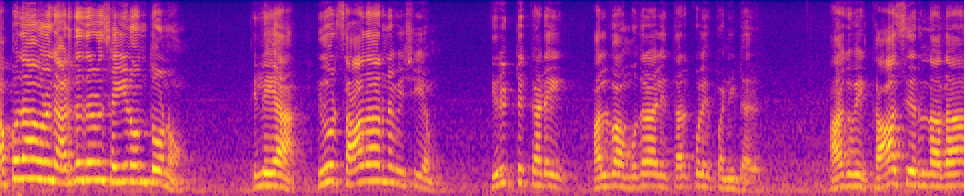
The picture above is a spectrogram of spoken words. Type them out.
அப்போ தான் அவனுக்கு அடுத்த தடவை செய்யணும்னு தோணும். இல்லையா? இது ஒரு சாதாரண விஷயம். இருட்டுக்கடை அல்வா முதலாளி தற்கொலை பண்ணிட்டார். ஆகவே காசு இருந்தால் தான்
